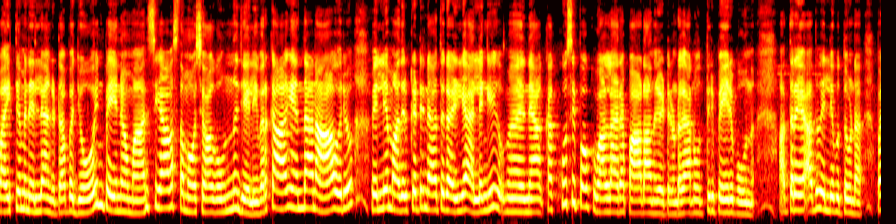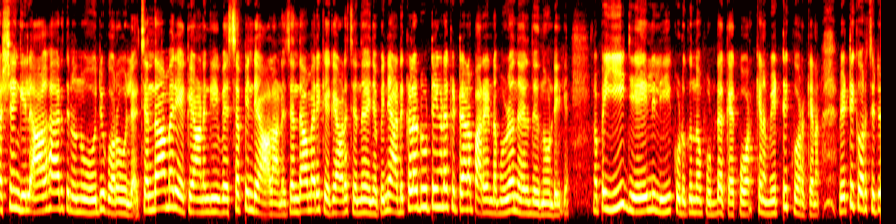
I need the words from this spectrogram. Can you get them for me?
വൈറ്റമിൻ എല്ലാം കിട്ടും. അപ്പോൾ ജോയിൻ പെയിനോ മാനസികാവസ്ഥ മോശമാകോ ഒന്നും ചെയ്യില്ല. ഇവർക്ക് ആകെ എന്താണ് ആ ഒരു വലിയ മതിൽക്കെട്ടിന്റെ അകത്ത് കഴിയുക അല്ലെങ്കിൽ പിന്നെ കക്കൂസിപ്പോക്ക് വളരെ പാടാന്ന് കേട്ടിട്ടുണ്ട്. കാരണം ഒത്തിരി പേര് പോകുന്നു. അത്ര അത് വലിയ ബുദ്ധിമുട്ടാണ് പക്ഷേങ്കിൽ ആഹാരത്തിനൊന്നും ഒരു കുറവില്ല ചെന്താമരയൊക്കെ ആണെങ്കിൽ വിശപ്പിന്റെ ആളാണ്. ചെന്താമരയ്ക്കൊക്കെ അവിടെ ചെന്ന് കഴിഞ്ഞാൽ പിന്നെ അടുക്കള ഡ്യൂട്ടിയും കൂടെ കിട്ടുകയാണ് പറയേണ്ട. മുഴുവൻ നേരം തിന്നുകൊണ്ടിരിക്കുക. അപ്പോൾ ഈ ജയിലിൽ ഈ കൊടുക്കുന്ന ഫുഡൊക്കെ കുറയ്ക്കണം. വെട്ടിക്കുറയ്ക്കണം. വെട്ടിക്കുറച്ചിട്ട്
